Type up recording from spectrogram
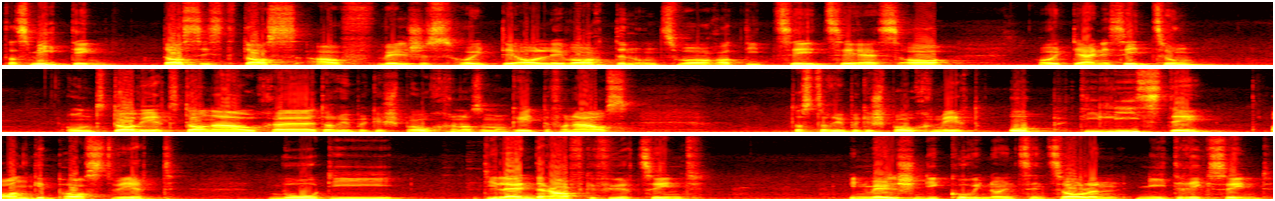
das Meeting, das ist das, auf welches heute alle warten und zwar hat die CCSA heute eine Sitzung und da wird dann auch äh, darüber gesprochen, also man geht davon aus, dass darüber gesprochen wird, ob die Liste angepasst wird, wo die die Länder aufgeführt sind, in welchen die Covid-19-Zahlen niedrig sind.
